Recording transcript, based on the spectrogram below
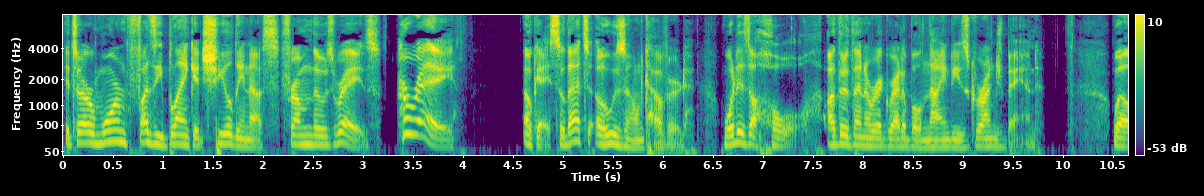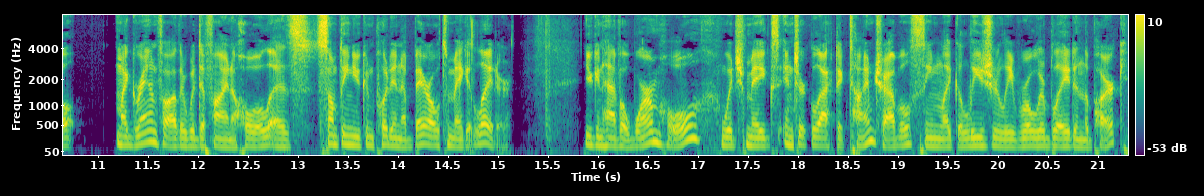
It's our warm, fuzzy blanket shielding us from those rays. Hooray! Okay, so that's ozone covered. What is a hole, other than a regrettable 90s grunge band? Well, my grandfather would define a hole as something you can put in a barrel to make it lighter. You can have a wormhole, which makes intergalactic time travel seem like a leisurely rollerblade in the park.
